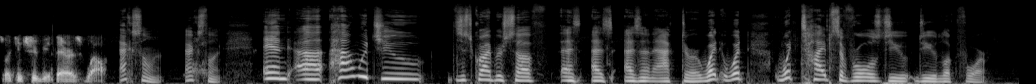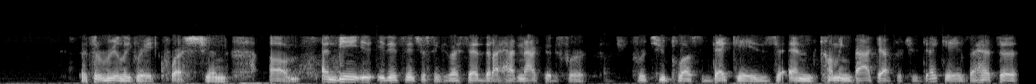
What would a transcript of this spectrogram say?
So I contribute there as well. Excellent, excellent. And uh, how would you describe yourself as, as as an actor? What what what types of roles do you do you look for? That's a really great question. Um, and being, it, it's interesting because I said that I hadn't acted for, for two plus decades, and coming back after two decades, I had to,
